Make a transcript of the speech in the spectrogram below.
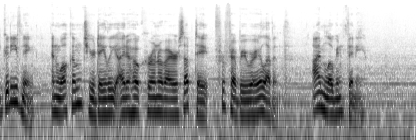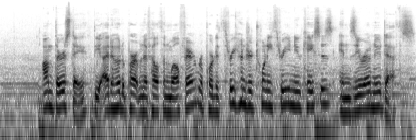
Good evening, and welcome to your daily Idaho coronavirus update for February 11th. I'm Logan Finney. On Thursday, the Idaho Department of Health and Welfare reported 323 new cases and zero new deaths.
